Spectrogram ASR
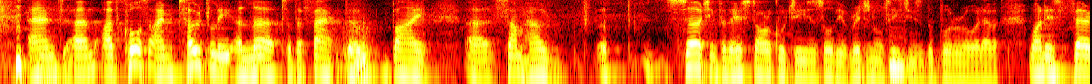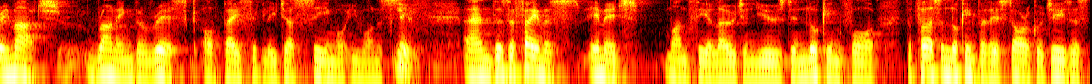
and um, of course, I'm totally alert to the fact that by uh, somehow uh, searching for the historical Jesus or the original mm-hmm. teachings of the Buddha or whatever, one is very much running the risk of basically just seeing what you want to see. Yes. And there's a famous image one theologian used in looking for the person looking for the historical Jesus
